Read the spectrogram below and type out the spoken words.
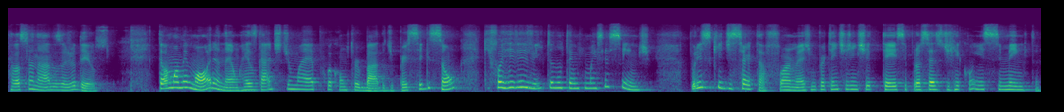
relacionados a judeus. Então é uma memória, né, um resgate de uma época conturbada de perseguição que foi revivida no tempo mais recente. Por isso que, de certa forma, é importante a gente ter esse processo de reconhecimento,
